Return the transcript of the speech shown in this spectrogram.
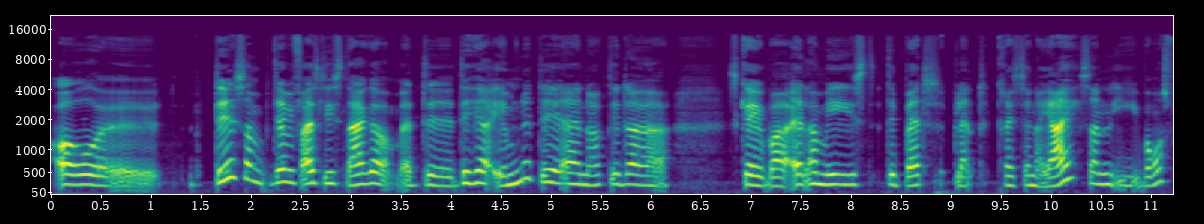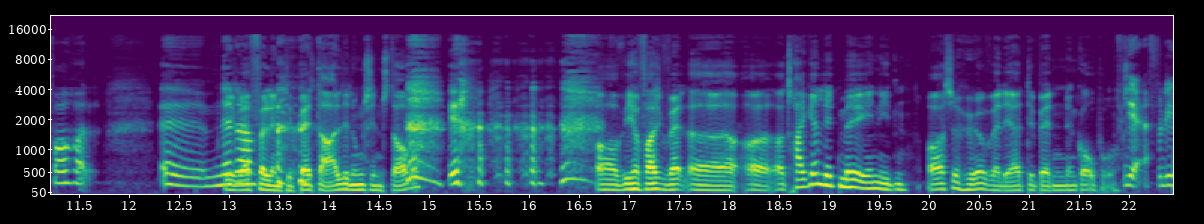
og øh, det, som, det har vi faktisk lige snakket om, at øh, det her emne, det er nok det, der skaber allermest debat blandt Christian og jeg, sådan i vores forhold. Øh, netop... Det er i hvert fald en debat, der aldrig nogensinde stopper. ja. og vi har faktisk valgt at, at, at trække jer lidt med ind i den, og også høre, hvad det er, debatten den går på. Ja, fordi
